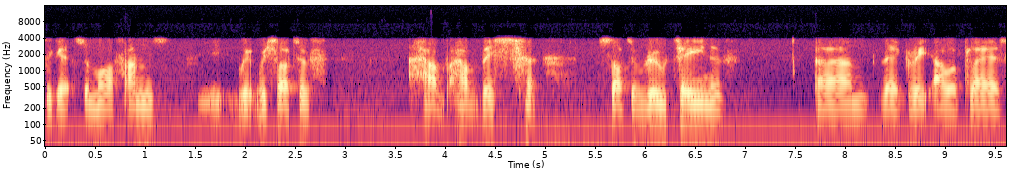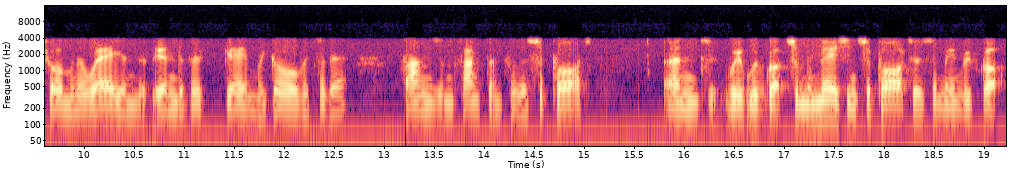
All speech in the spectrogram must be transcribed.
to get some more fans. We, we sort of have have this sort of routine of um, they greet our players home and away, and at the end of the game we go over to their fans and thank them for the support. And we, have got some amazing supporters. I mean, we've got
